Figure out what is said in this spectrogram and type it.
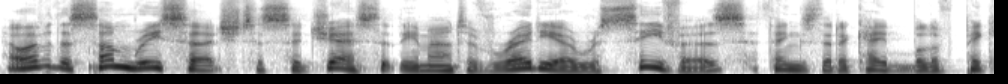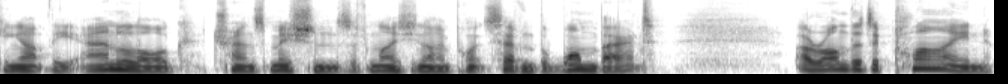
However, there's some research to suggest that the amount of radio receivers, things that are capable of picking up the analog transmissions of 99.7 the Wombat, are on the decline.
